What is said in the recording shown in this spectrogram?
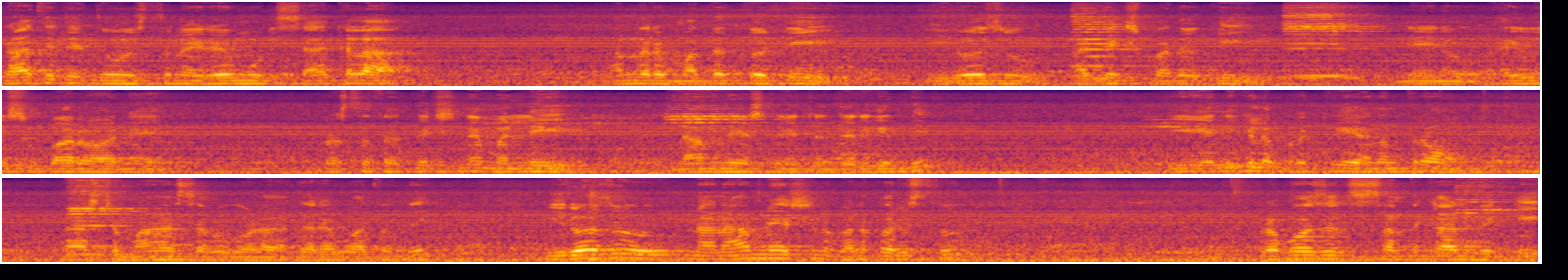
ప్రాతినిధ్యం వస్తున్న ఇరవై మూడు శాఖల అందరి మద్దతుతోటి ఈరోజు అధ్యక్ష పదవికి నేను ఐవి సుబ్బారావు అనే ప్రస్తుత అధ్యక్షునే మళ్ళీ నామినేషన్ వేయటం జరిగింది. ఈ ఎన్నికల ప్రక్రియ అనంతరం రాష్ట్ర మహాసభ కూడా జరగబోతుంది. ఈరోజు నా నామినేషన్ బలపరుస్తూ ప్రపోజల్స్ సంతకాలు పెట్టి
